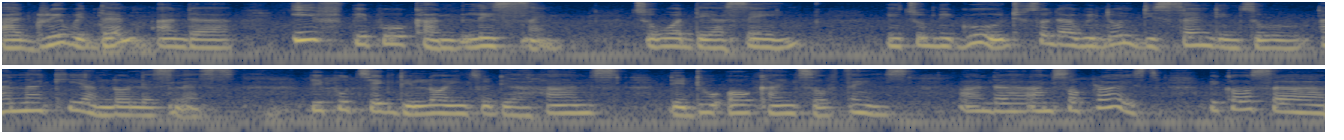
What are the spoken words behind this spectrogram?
agree with them, and uh, if people can listen to what they are saying, it will be good so that we don't descend into anarchy and lawlessness. People take the law into their hands, they do all kinds of things. And uh, I'm surprised because uh,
